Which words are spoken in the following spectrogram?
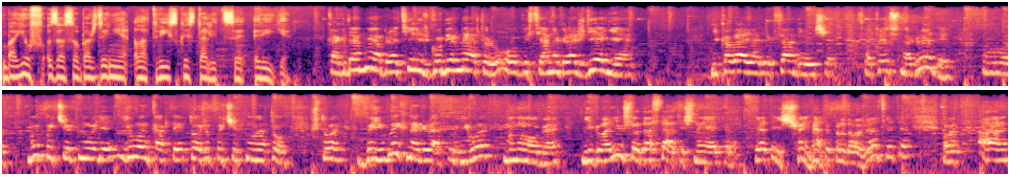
боев за освобождение латвийской столицы Риги. Когда мы обратились к губернатору области о награждении Николая Александровича соответственно наградой, вот. Мы подчеркнули, и он как-то тоже подчеркнул о том, что боевых наград у него много. Не говорим, что достаточно этого. Это еще и надо продолжать это. Вот. А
